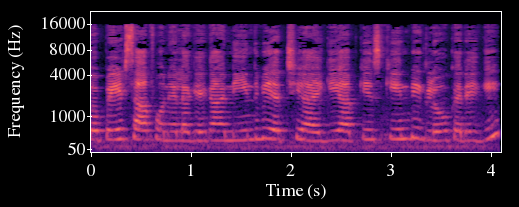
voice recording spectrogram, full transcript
तो पेट साफ़ होने लगेगा, नींद भी अच्छी आएगी, आपकी स्किन भी ग्लो करेगी।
